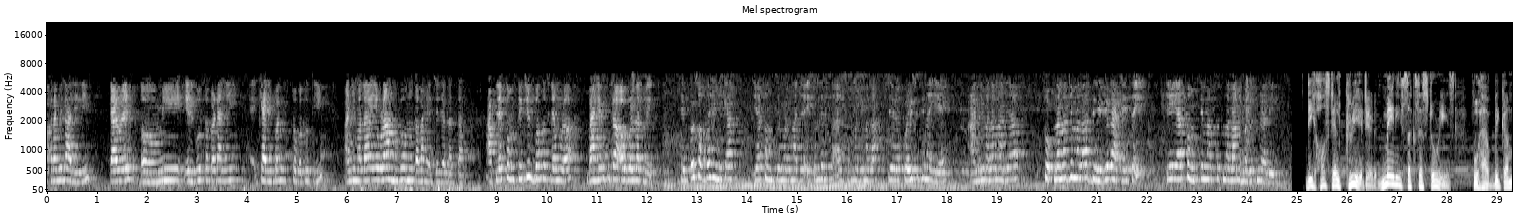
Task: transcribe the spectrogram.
अकरावीला आलेली त्यावेळेस अ, मी एल्बो सकट आणि कॅलिपर सोबत होती आणि मला एवढा अनुभव नव्हता बाहेरच्या जगाचा आपल्या संस्थेचीच बस असल्यामुळं बाहेर कुठं अवघड जात नाही. हेल्पर्स ऑफ द हँडिकॅप या संस्थेमुळे माझ्या एकंदरीत आयुष्यामध्ये मला ते परिस्थिती नाही आहे आणि मला माझ्या स्वप्नांना जे मला धैर्य गाठायचं आहे ते या संस्थेमार्फत मला मदत मिळाली. The hostel created many success stories who have become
